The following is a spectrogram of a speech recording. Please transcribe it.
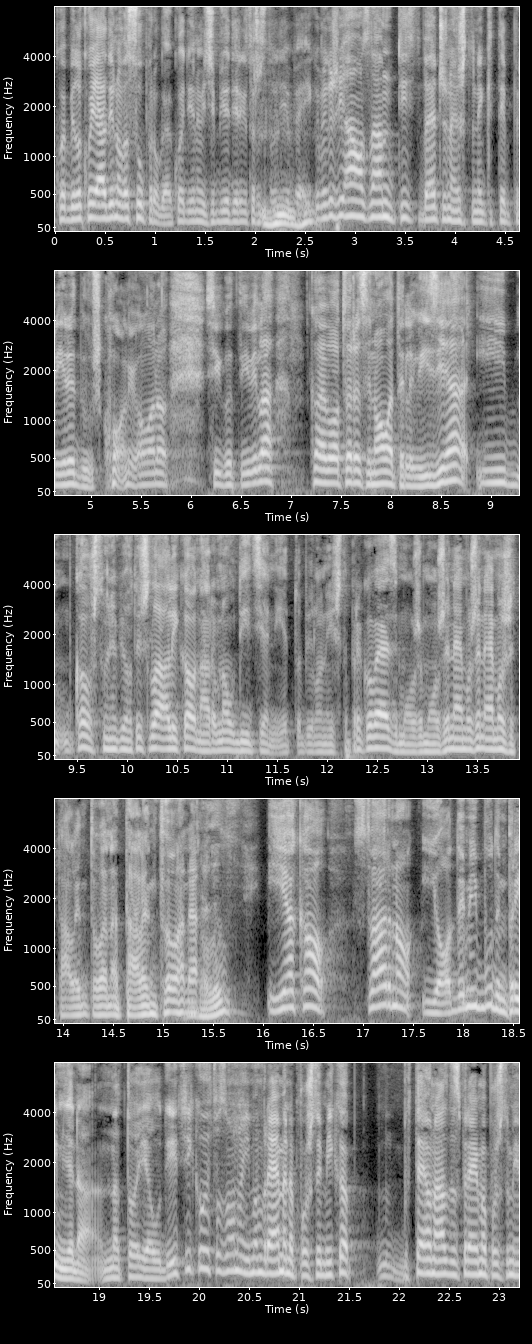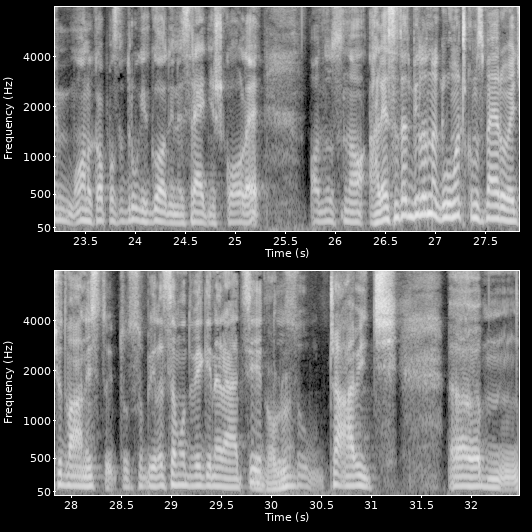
koja je bila Kojadinova supruga, Kojadinović je bio direktor studija Mhm. B. I koja mi kaže, ja znam ti veče nešto, neke te priredbe u školi, ono, si gotivila, kao evo otvara se nova televizija i kao što ne bi otišla, ali kao naravno audicija, nije to bilo ništa preko veze, može, može, ne može, ne može, talentovana, talentovana. Dobro. I ja kao, stvarno, i odem i budem primljena na toj audiciji, kao i fazonu imam vremena, pošto je Mika hteo nas da sprema, pošto mi je ono kao posle druge godine srednje škole, odnosno, ali ja sam tad bila na glumačkom smeru već u 12. Tu su bile samo dve generacije, Dobro. tu su Čavić, um,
